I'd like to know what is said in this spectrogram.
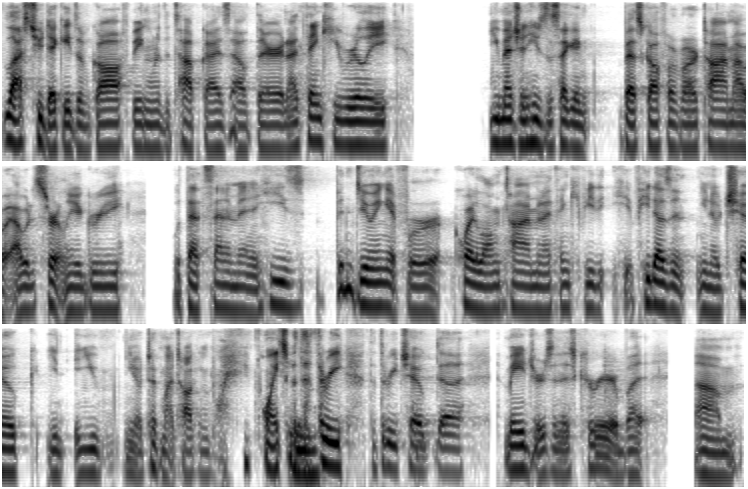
last two decades of golf being one of the top guys out there, and I think he really. You mentioned he's the second best golfer of our time. I, w- I would certainly agree with that sentiment. He's been doing it for quite a long time, and I think if he if he doesn't, you know, choke, you you, you know, took my talking point, points with mm-hmm. the three the three choked uh, majors in his career, but um,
